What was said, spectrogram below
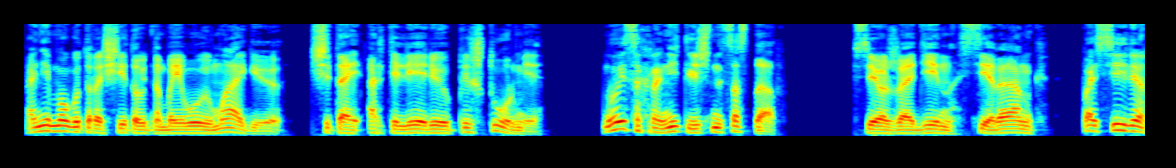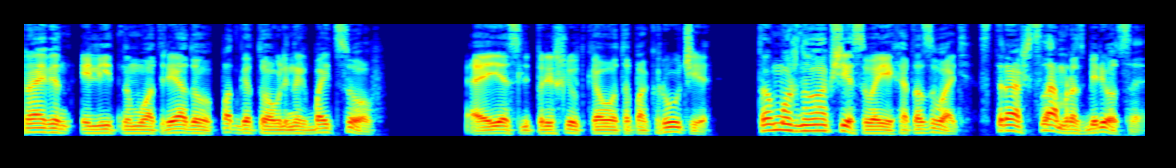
они могут рассчитывать на боевую магию, считай артиллерию при штурме, ну и сохранить личный состав. Все же один Сиранг по силе равен элитному отряду подготовленных бойцов. А если пришлют кого-то покруче, то можно вообще своих отозвать, страж сам разберется.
